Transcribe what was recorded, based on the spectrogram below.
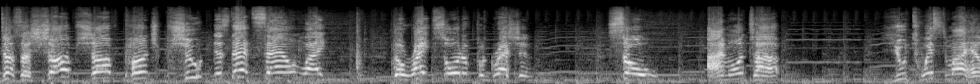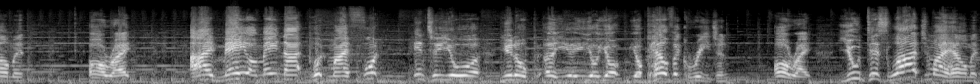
Does a shove, shove, punch, shoot, does that sound like the right sort of progression? So I'm on top. You twist my helmet. All right. I may or may not put my foot into your, you know, uh, your, your, your pelvic region. All right. You dislodge my helmet.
